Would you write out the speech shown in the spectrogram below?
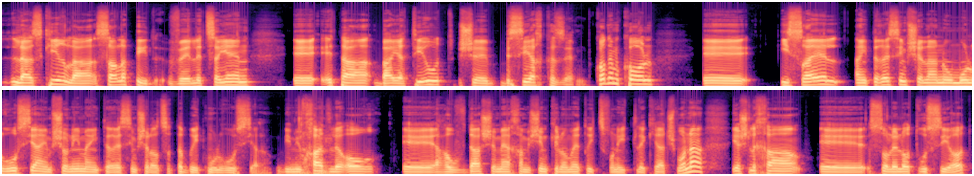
להזכיר לשר לפיד ולציין אה, את הבעייתיות שבשיח כזה. קודם כל, אה, ישראל, האינטרסים שלנו מול רוסיה הם שונים מהאינטרסים של ארה"ב מול רוסיה, במיוחד נכון. לאור אה, העובדה ש-150 קילומטר צפונית לקריית שמונה, יש לך אה, סוללות רוסיות,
